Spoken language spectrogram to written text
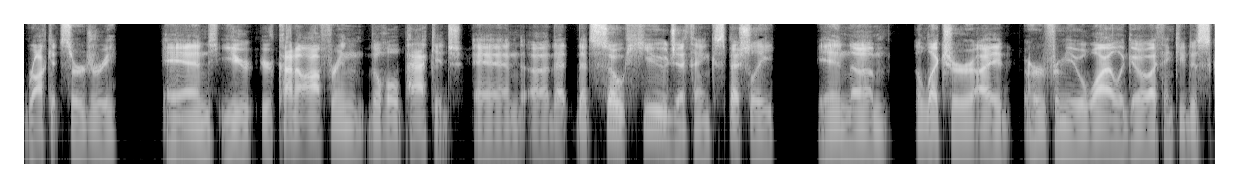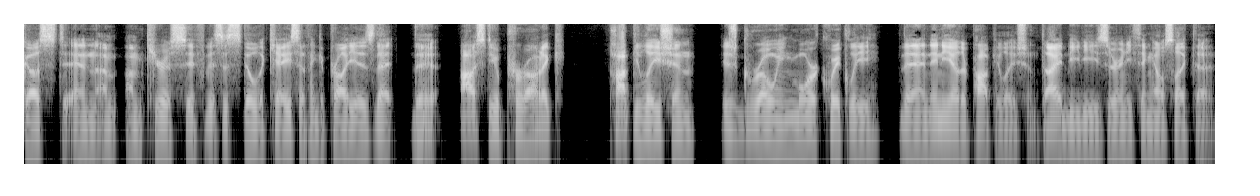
rocket surgery and you're, you're kind of offering the whole package. And uh, that, that's so huge, I think, especially in um, a lecture I heard from you a while ago. I think you discussed, and I'm, I'm curious if this is still the case. I think it probably is that the osteoporotic population is growing more quickly than any other population, diabetes or anything else like that.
